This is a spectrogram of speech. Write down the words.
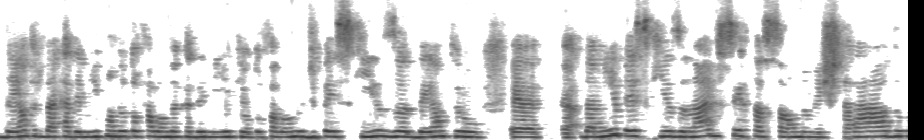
dentro da academia, quando eu estou falando academia, que eu estou falando de pesquisa dentro é, da minha pesquisa na dissertação do mestrado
